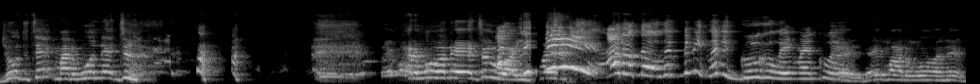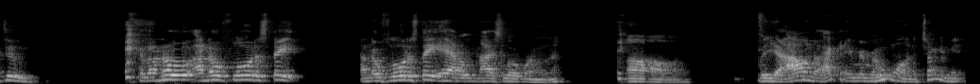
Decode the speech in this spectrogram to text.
Georgia Tech might have won that too. they might have won that too. I, you I don't know. Let, let, me let me Google it right quick. Hey, they might have won that too. Because I know I know Florida State. I know Florida State had a nice little run. Um, but yeah, I don't know. I can't remember who won the tournament.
